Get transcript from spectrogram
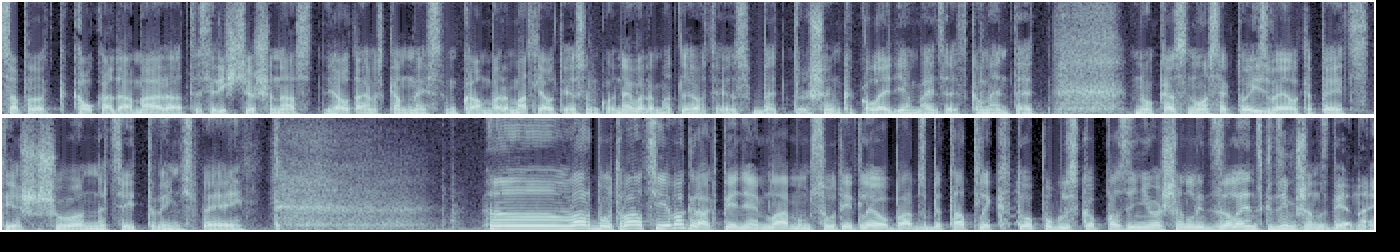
saprotu, ka kaut kādā mērā tas ir izšķiršanās jautājums, kam mēs un kam varam atļauties un ko nevaram atļauties. Bet droši vien, ka kolēģiem vajadzēs komentēt, nu, kas nosaka to izvēli, kāpēc tieši šo un ne citu viņi spēja. Uh, varbūt Vācija agrāk pieņēma lēmumu sūtīt leopardus, bet atlika to publisko paziņošanu līdz Zelenska dzimšanas dienai.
